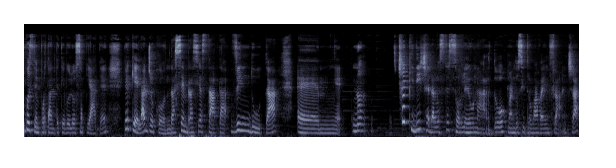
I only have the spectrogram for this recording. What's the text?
Questo è importante che voi lo sappiate perché la Gioconda sembra sia stata venduta ehm, non, c'è chi dice dallo stesso Leonardo quando si trovava in Francia,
